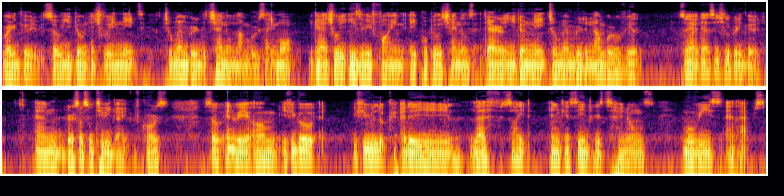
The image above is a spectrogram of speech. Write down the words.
very good. So you don't actually need to remember the channel numbers anymore you can actually easily find a popular channels there you don't need to remember the number of it. So yeah that's actually pretty good. And there's also TV guide of course. So anyway um if you go if you look at the left side and you can see there's channels movies and apps.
